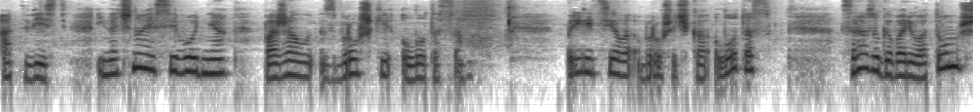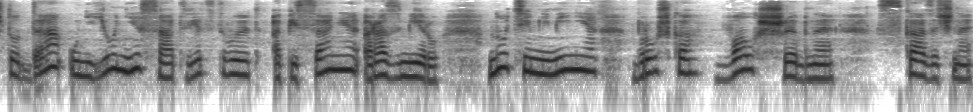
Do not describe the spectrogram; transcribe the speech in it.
отвесть. И начну я сегодня, пожалуй, с брошки лотоса. Прилетела брошечка лотос – Сразу говорю о том, что да, у нее не соответствует описание размеру, но тем не менее брошка волшебная, сказочная.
